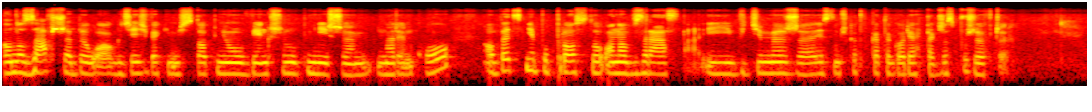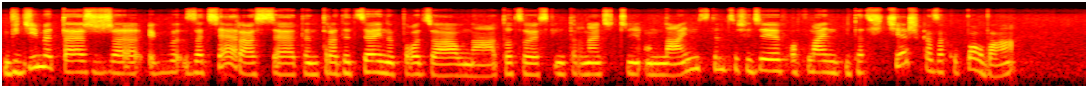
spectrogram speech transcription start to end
ono zawsze było gdzieś w jakimś stopniu większym lub mniejszym na rynku. Obecnie po prostu ono wzrasta i widzimy, że jest na przykład w kategoriach także spożywczych. Widzimy też, że jakby zaciera się ten tradycyjny podział na to, co jest w internecie czy online, z tym, co się dzieje w offline. I ta ścieżka zakupowa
